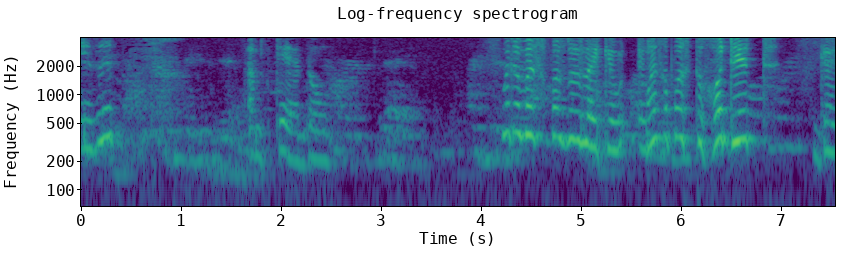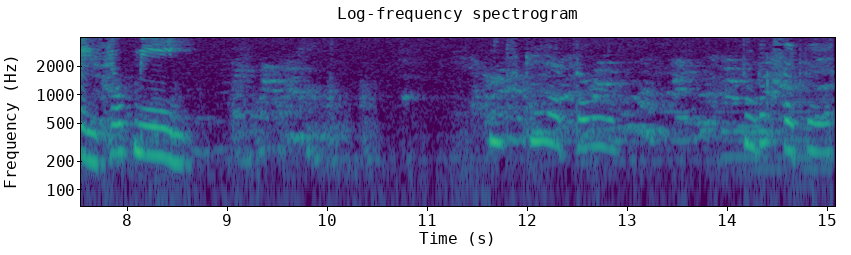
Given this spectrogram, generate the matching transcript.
Is it? I'm scared though. What am I supposed to do? Like, am I supposed to hold it? Guys, help me. I'm scared though. It looks like the.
